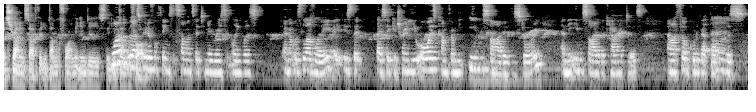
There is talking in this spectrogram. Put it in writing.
Australian stuff that you've done before and the indies that you've done. One of done the most beautiful things that someone said to me recently was, and it was lovely, is that they said, Catriona, you always come from the inside of the story and the inside of the characters. And I felt good about that Mm. because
